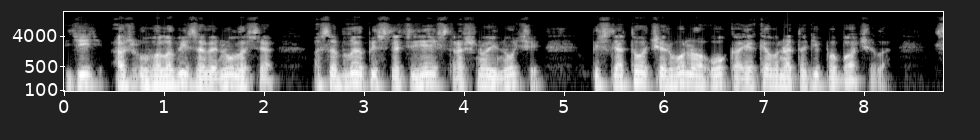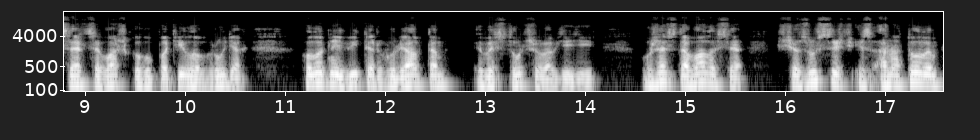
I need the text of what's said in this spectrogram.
Їй аж у голові завинулося, особливо після цієї страшної ночі, після того червоного ока, яке вона тоді побачила. Серце важко гупотіло в грудях, холодний вітер гуляв там і вистуджував її. Уже здавалося, що зустріч із Анатолем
